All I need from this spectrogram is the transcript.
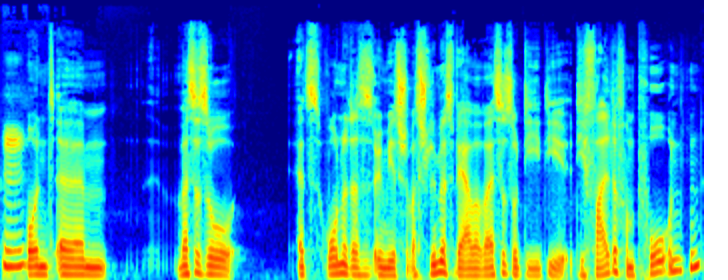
Hm. Und ähm, weißt du, so, jetzt ohne dass es irgendwie jetzt was Schlimmes wäre, aber weißt du, so die, die, die Falte vom Po unten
